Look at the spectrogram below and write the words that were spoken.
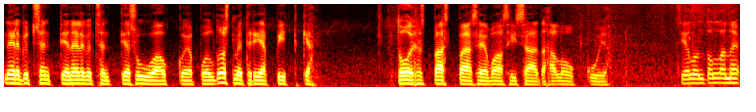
40 senttiä, 40 senttiä suuaukko ja puolitoista metriä pitkä. Toisesta päästä pääsee vaan sisään tähän loukkuun. Ja siellä on tällainen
